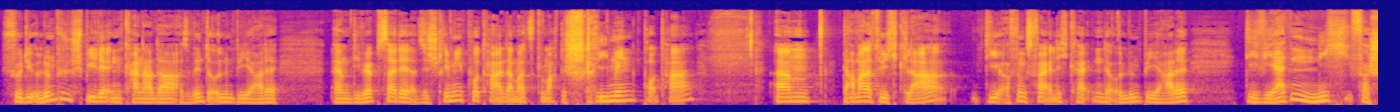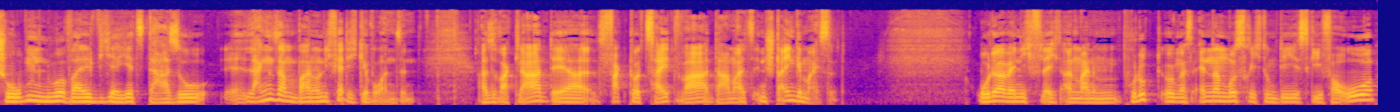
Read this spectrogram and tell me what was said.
für die Olympischen Spiele in Kanada, also Winterolympiade, ähm, die Webseite, also Streaming-Portal damals gemacht, das Streaming-Portal. Ähm, da war natürlich klar, die Eröffnungsfeierlichkeiten der Olympiade, die werden nicht verschoben, nur weil wir jetzt da so äh, langsam waren und nicht fertig geworden sind. Also war klar, der Faktor Zeit war damals in Stein gemeißelt. Oder wenn ich vielleicht an meinem Produkt irgendwas ändern muss Richtung DSGVO,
